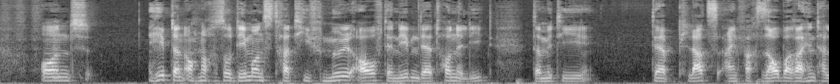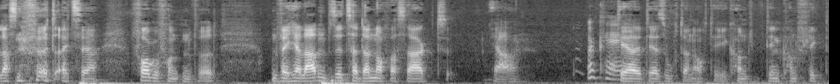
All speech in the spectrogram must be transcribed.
Und hebt dann auch noch so demonstrativ Müll auf, der neben der Tonne liegt, damit die, der Platz einfach sauberer hinterlassen wird, als er vorgefunden wird. Und welcher Ladenbesitzer dann noch was sagt, ja, okay. der, der sucht dann auch die, den Konflikt.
